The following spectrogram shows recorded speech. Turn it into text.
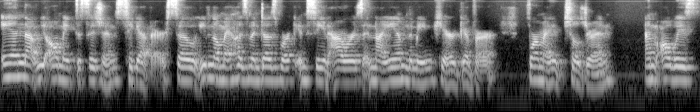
and that we all make decisions together. So even though my husband does work insane hours and I am the main caregiver for my children, I'm always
